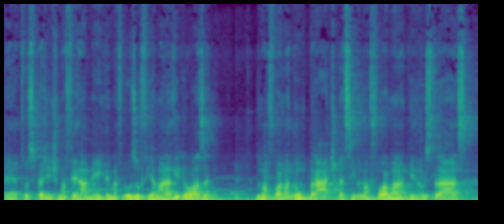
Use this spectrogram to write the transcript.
é, trouxe para a gente uma ferramenta e uma filosofia maravilhosa, de uma forma tão prática, assim, de uma forma que nos traz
